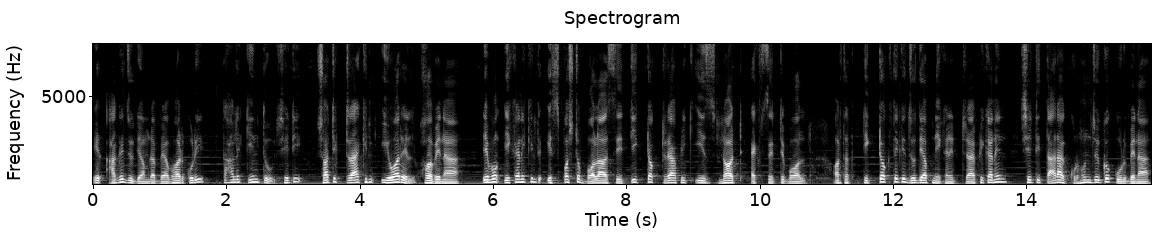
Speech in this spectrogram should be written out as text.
এর আগে যদি আমরা ব্যবহার করি, তাহলে কিন্তু সেটি সঠিক ট্র্যাকিং ইউআরএল হবে না। এবং এখানে কিন্তু স্পষ্ট বলা আছে TikTok traffic is not acceptable অর্থাৎ টিকটক থেকে যদি আপনি এখানে ট্রাফিক আনেন, সেটি তারা গ্রহণযোগ্য করবে না।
